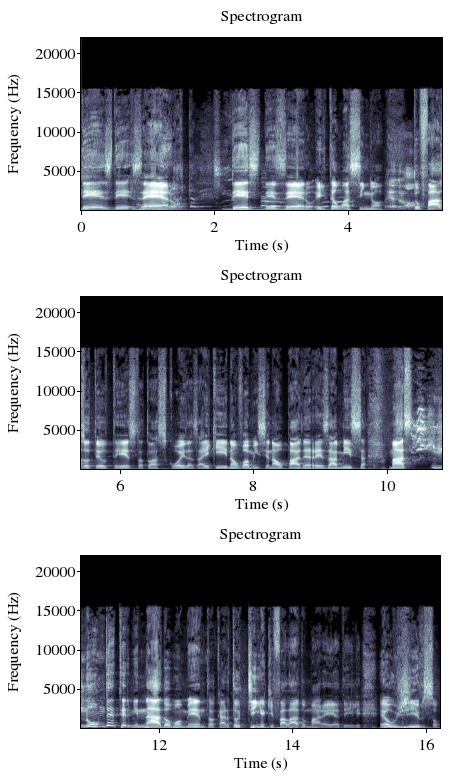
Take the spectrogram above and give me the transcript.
desde zero. Desde zero. Então, assim, ó. Pedro. Tu faz o teu texto, as tuas coisas, aí que não vamos ensinar o padre a rezar a missa. Mas, num determinado momento, cara, tu tinha que falar do maréia dele. É o Gilson.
